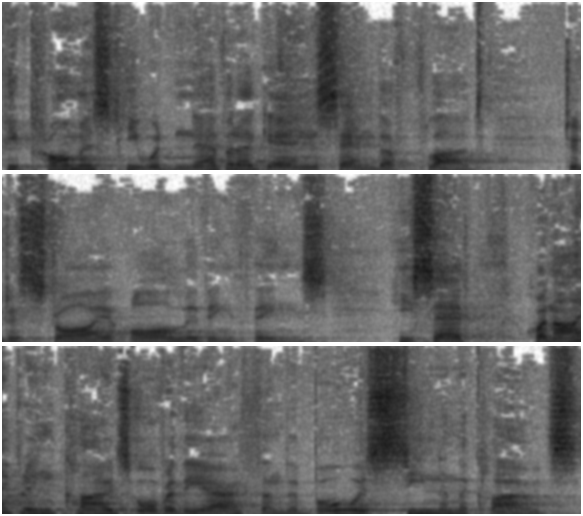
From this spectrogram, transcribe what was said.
He promised he would never again send a flood to destroy all living things. He said, When I bring clouds over the earth and the bow is seen in the clouds,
